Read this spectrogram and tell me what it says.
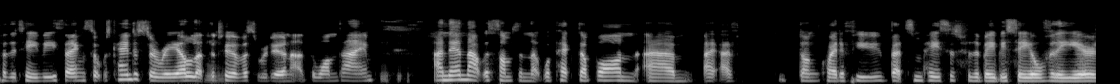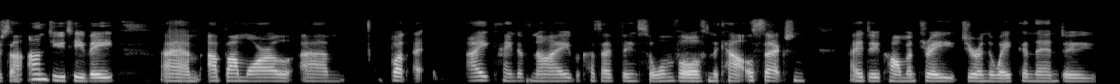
for the TV thing. So it was kind of surreal that the mm. two of us were doing it at the one time. And then that was something that we picked up on. Um, I, I've done quite a few bits and pieces for the BBC over the years and UTV um, at Balmoral. Um, but I, I kind of now, because I've been so involved in the cattle section, I do commentary during the week and then do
